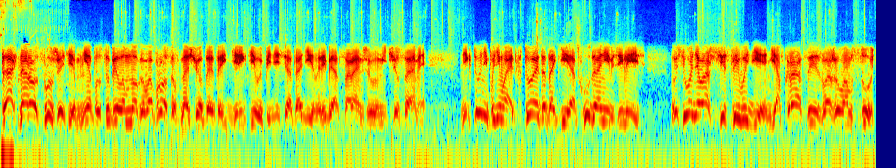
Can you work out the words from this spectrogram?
Так, народ, слушайте, мне поступило много вопросов насчет этой директивы 51, ребят с оранжевыми часами. Никто не понимает, кто это такие, откуда они взялись. Ну, сегодня ваш счастливый день, я вкратце изложу вам суть.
